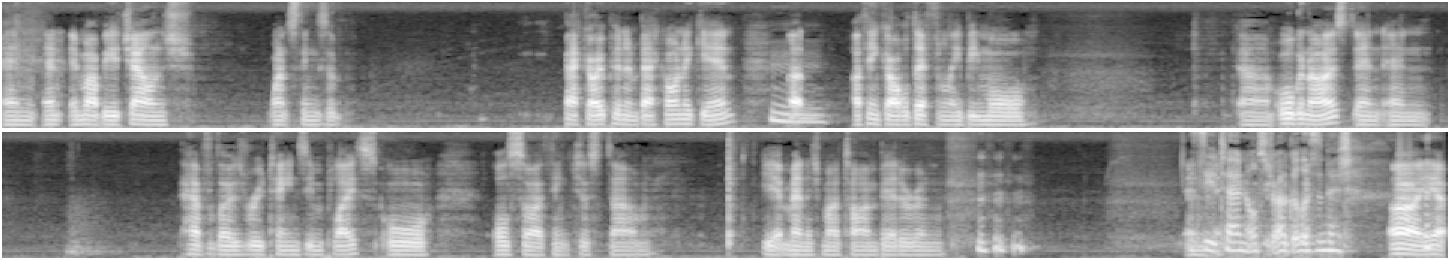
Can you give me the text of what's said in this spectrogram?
and and it might be a challenge once things are back open and back on again. But I think I will definitely be more um, organised and and have those routines in place, or also I think just um, yeah manage my time better and. It's the eternal struggle, isn't it? Oh yeah.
